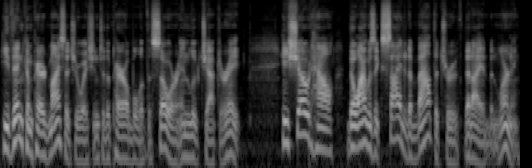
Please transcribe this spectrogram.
He then compared my situation to the parable of the sower in Luke chapter 8. He showed how, though I was excited about the truth that I had been learning,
